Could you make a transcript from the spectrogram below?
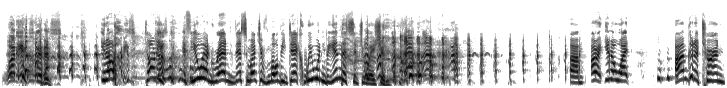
what is this? You know, Toni, if you had read this much of Moby Dick, we wouldn't be in this situation. um, all right, you know what? I'm going to turn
